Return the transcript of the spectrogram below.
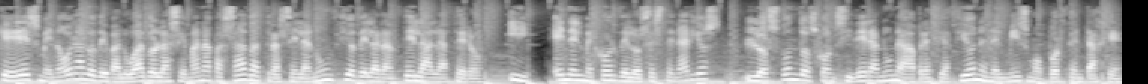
que es menor a lo devaluado la semana pasada tras el anuncio del arancel al acero, y, en el mejor de los escenarios, los fondos consideran una apreciación en el mismo porcentaje.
